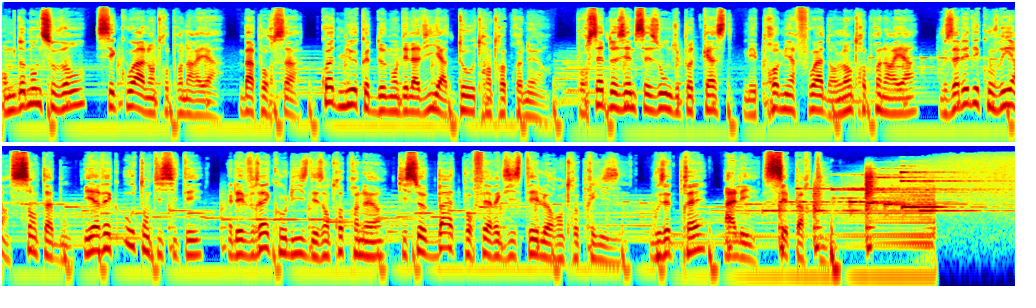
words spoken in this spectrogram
On me demande souvent, c'est quoi l'entrepreneuriat? Bah pour ça, quoi de mieux que de demander l'avis à d'autres entrepreneurs? Pour cette deuxième saison du podcast Mes premières fois dans l'entrepreneuriat, vous allez découvrir sans tabou et avec authenticité les vraies coulisses des entrepreneurs qui se battent pour faire exister leur entreprise. Vous êtes prêts? Allez, c'est parti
